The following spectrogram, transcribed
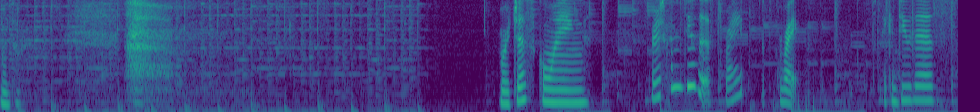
What's up? We're just going we're just going to do this, right? Right. Can do this.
